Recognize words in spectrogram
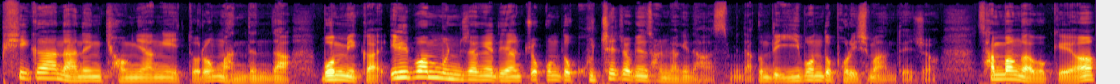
피가 나는 경향이 있도록 만든다. 뭡니까? 1번 문장에 대한 조금 더 구체적인 설명이 나왔습니다. 근데 2번도 버리시면 안 되죠. 3번 가볼게요.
